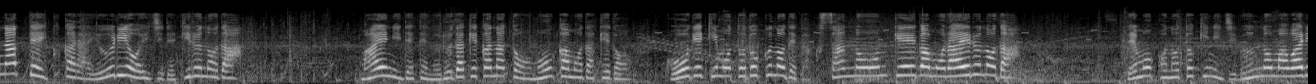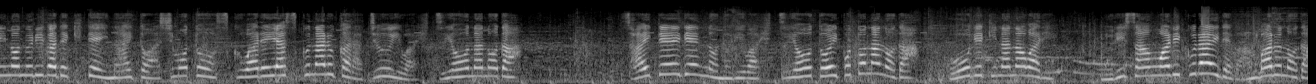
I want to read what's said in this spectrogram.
なっていくから有利を維持できるのだ。前に出て塗るだけかなと思うかもだけど攻撃も届くのでたくさんの恩恵がもらえるのだ。でもこの時に自分の周りの塗りができていないと足元を救われやすくなるから注意は必要なのだ。最低限の塗りは必要ということなのだ。攻撃7割塗り3割くらいで頑張るのだ。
